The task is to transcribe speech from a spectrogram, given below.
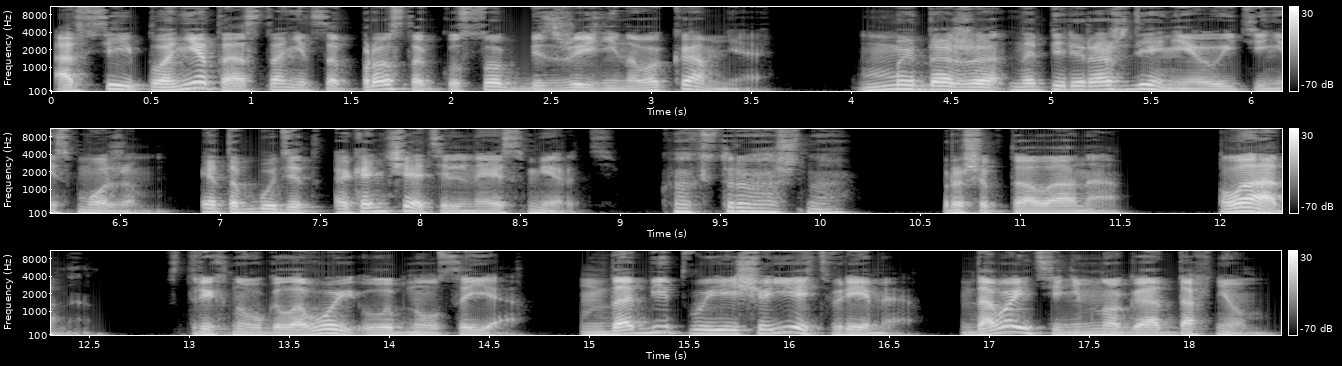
От всей планеты останется просто кусок безжизненного камня. Мы даже на перерождение уйти не сможем. Это будет окончательная смерть. «Как страшно», — прошептала она. «Ладно», — встряхнув головой, улыбнулся я. «До битвы еще есть время. Давайте немного отдохнем.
